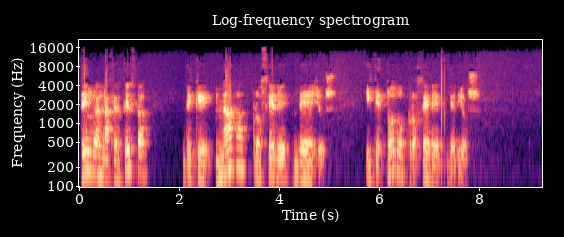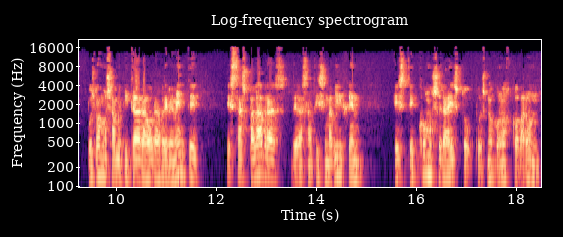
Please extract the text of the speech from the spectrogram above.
tengan la certeza de que nada procede de ellos y que todo procede de Dios. Pues vamos a meditar ahora brevemente estas palabras de la Santísima Virgen, este ¿cómo será esto? Pues no conozco a varón.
